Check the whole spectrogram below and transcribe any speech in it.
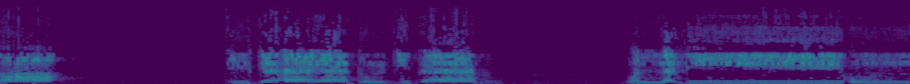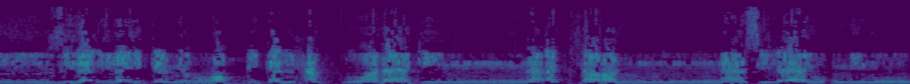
را. تلك آيات الكتاب والذي أنزل إليك من ربك الحق ولكن أكثر الناس لا يؤمنون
